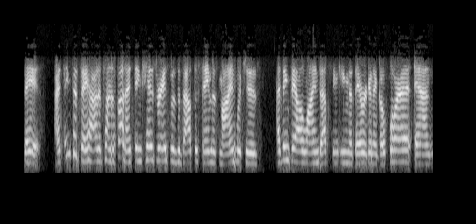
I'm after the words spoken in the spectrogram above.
they, I think that they had a ton of fun. I think his race was about the same as mine, which is, I think they all lined up thinking that they were going to go for it. And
